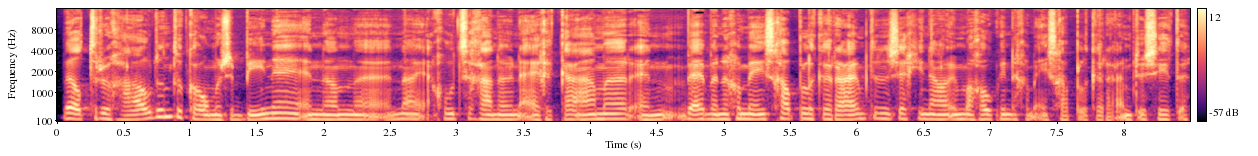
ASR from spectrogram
wel terughoudend. Dan komen ze binnen en dan, eh, nou ja, goed, ze gaan naar hun eigen kamer. En we hebben een gemeenschappelijke ruimte. Dan zeg je, nou, u mag ook in de gemeenschappelijke ruimte zitten.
